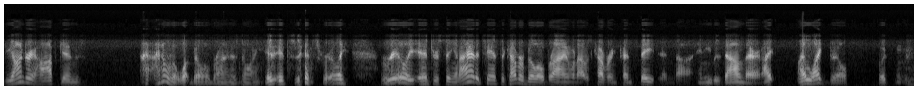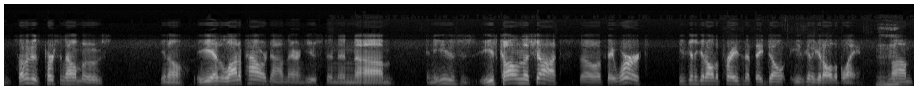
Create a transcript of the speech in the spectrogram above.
DeAndre Hopkins. I, I don't know what Bill O'Brien is doing. It, it's it's really really interesting. And I had a chance to cover Bill O'Brien when I was covering Penn State, and uh, and he was down there, and I I like Bill, but some of his personnel moves, you know, he has a lot of power down there in Houston, and um, and he's he's calling the shots. So if they work, he's going to get all the praise, and if they don't, he's going to get all the blame. Mhm. Um,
